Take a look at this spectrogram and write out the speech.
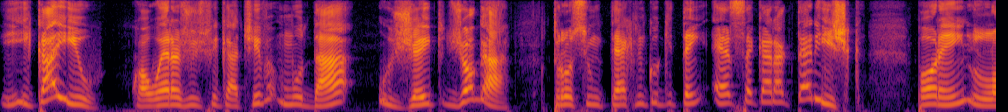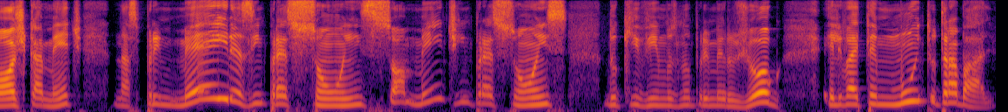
e, e caiu. Qual era a justificativa? Mudar o jeito de jogar trouxe um técnico que tem essa característica. Porém, logicamente, nas primeiras impressões, somente impressões do que vimos no primeiro jogo, ele vai ter muito trabalho.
